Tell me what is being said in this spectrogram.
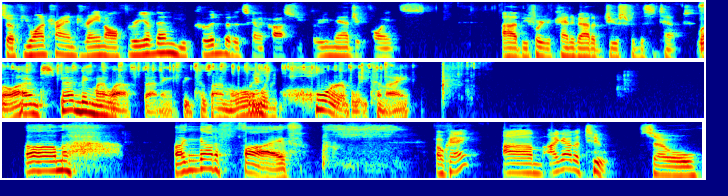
So if you want to try and drain all three of them, you could, but it's going to cost you three magic points uh, before you're kind of out of juice for this attempt. well, I'm spending my last penny because I'm rolling horribly tonight. Um, I got a five. Okay. Um, I got a two. So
